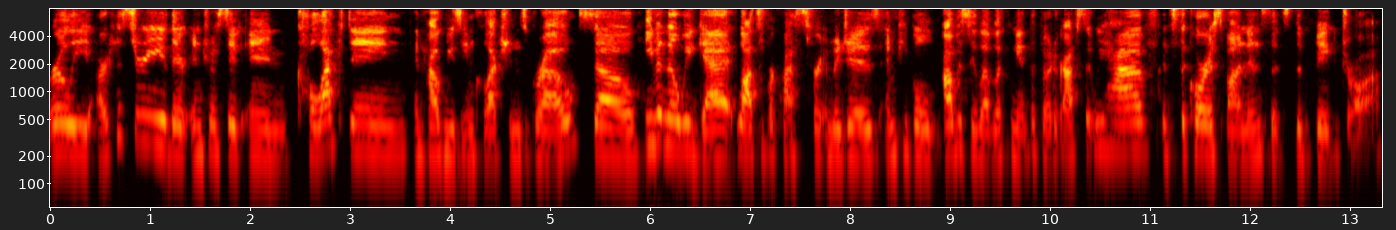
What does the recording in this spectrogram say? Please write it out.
early art history. They're interested in collecting and how museum collections grow. So even though we get lots of requests for images and people obviously love looking at the photographs that we have, it's the correspondence that's the big draw.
